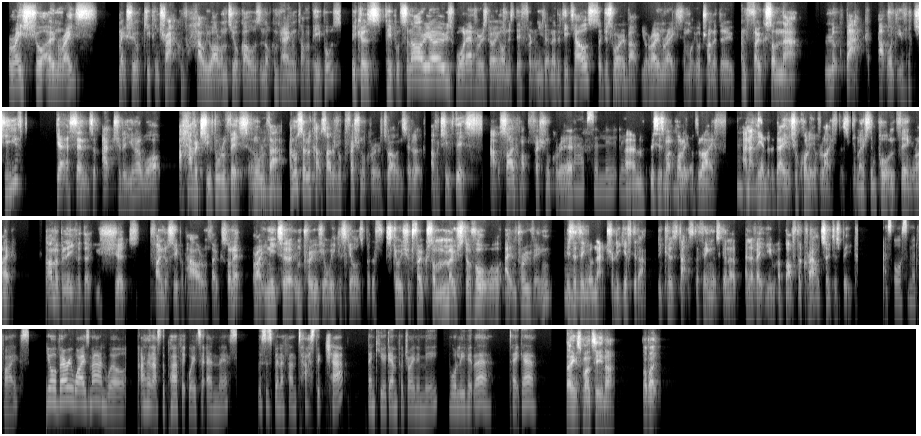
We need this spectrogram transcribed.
Race your own race. Make sure you're keeping track of how you are onto your goals and not comparing them to other people's because people's scenarios, whatever is going on, is different and you don't know the details. So just worry mm-hmm. about your own race and what you're trying to do and focus on that. Look back at what you've achieved, get a sense of actually, you know what? I have achieved all of this and all mm-hmm. of that. Mm-hmm. And also look outside of your professional career as well and say, look, I've achieved this outside of my professional career. Absolutely. Um, this is my mm-hmm. quality of life. And at the end of the day, it's your quality of life that's the most important thing, right? I'm a believer that you should find your superpower and focus on it. Right. You need to improve your weaker skills, but the skill you should focus on most of all at improving is the mm. thing you're naturally gifted at because that's the thing that's going to elevate you above the crowd, so to speak. That's awesome advice. You're a very wise man, Will. I think that's the perfect way to end this. This has been a fantastic chat. Thank you again for joining me. We'll leave it there. Take care. Thanks, Martina. Bye bye.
